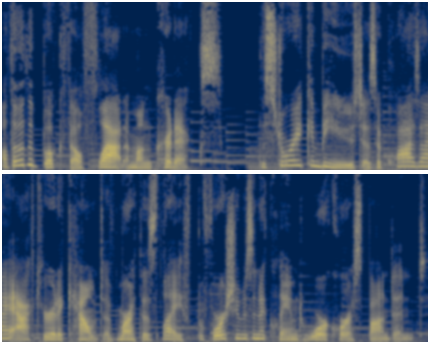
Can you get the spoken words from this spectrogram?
Although the book fell flat among critics, the story can be used as a quasi accurate account of Martha's life before she was an acclaimed war correspondent.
